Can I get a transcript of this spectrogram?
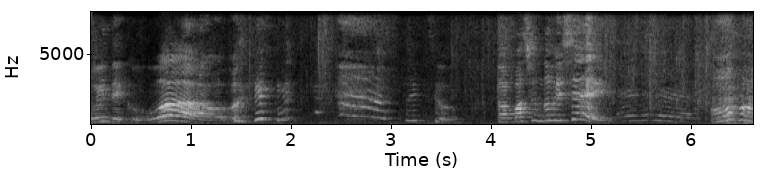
ওই দেখো ওয়াও দেখছ? তোমার পছন্দ হয়েছে? ওহো।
